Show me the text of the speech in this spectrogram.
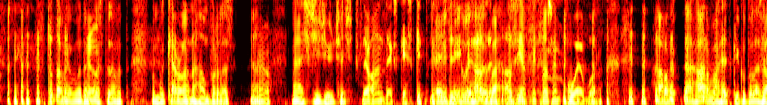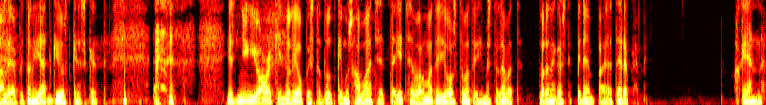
Tota minä muuten muistanut, mutta Carolina hampurilaisen. Joo. joo. Massachusetts. Joo, anteeksi keskittyä. Ei, siis oli ihan hyvä. Asiapitoisen puheenvuoro. harva, tämä harva hetki, kun tulee se asiapito, niin jätki just keskeytti. ja New Yorkin yliopistotutkimus havaitsi, että itse varmat ja joustavat ihmiset elävät todennäköisesti pidempään ja terveemmin. Aika jännä.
